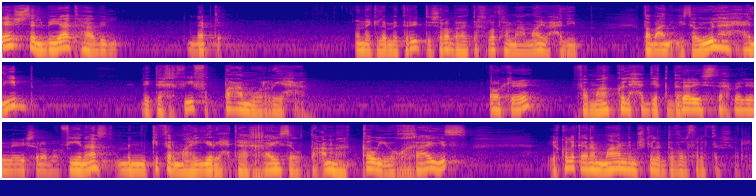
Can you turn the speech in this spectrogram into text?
إيش سلبيات هذه النبتة؟ إنك لما تريد تشربها تخلطها مع ماي وحليب. طبعا يسويوا لها حليب لتخفيف الطعم والريحة. okay. فما كل حد يقدر. يقدر يستحمل إنه يشربه في ناس من كثر ما هي ريحتها خايسة وطعمها قوي وخايس يقول لك أنا ما عندي مشكلة انتظر ثلاثة أشهر.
